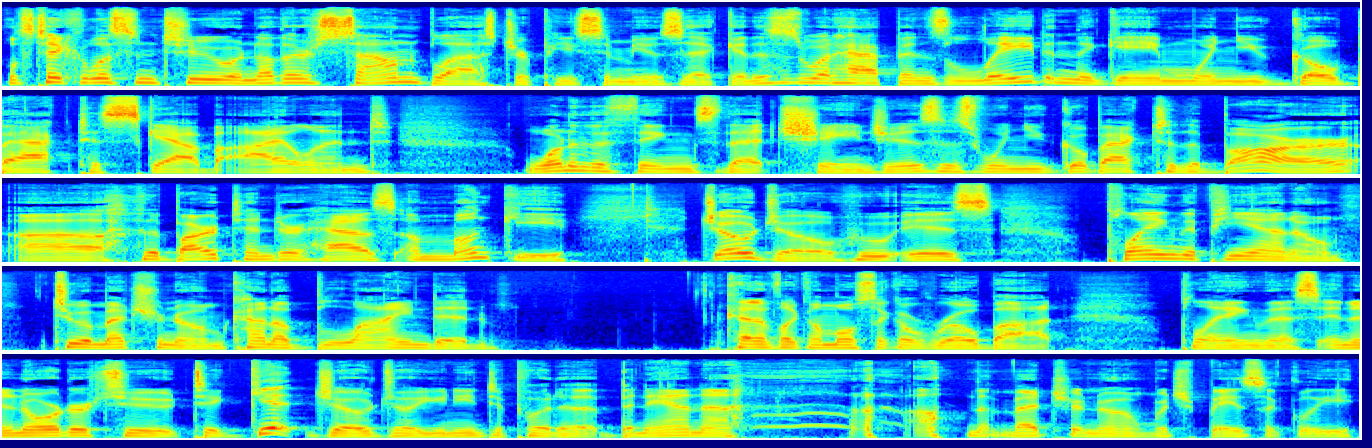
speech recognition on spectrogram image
Let's take a listen to another Sound Blaster piece of music, and this is what happens late in the game when you go back to Scab Island. One of the things that changes is when you go back to the bar, uh, the bartender has a monkey, Jojo, who is playing the piano to a metronome, kind of blinded kind of like almost like a robot playing this. And in order to to get JoJo, you need to put a banana on the metronome, which basically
